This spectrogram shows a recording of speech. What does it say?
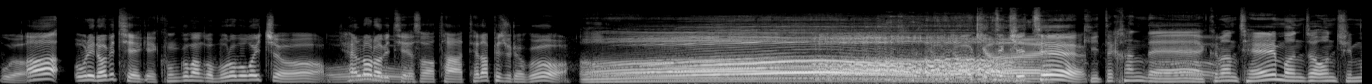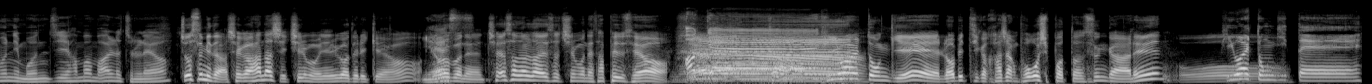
뭐야? 아, 우리 러비티에게 궁금한 거 물어보고 있죠. 헬로 러비티에서 다 대답해 주려고. 오. 기트 기트. 기특한데 그럼 제일 먼저 온 질문이 뭔지 한 번만 알려줄래요? 좋습니다. 제가 하나씩 질문 읽어드릴게요. Yes. 여러분은 최선을 다해서 질문에 답해주세요. 오케이. 비활동기에 러비티가 가장 보고 싶었던 순간은 비활동기 때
